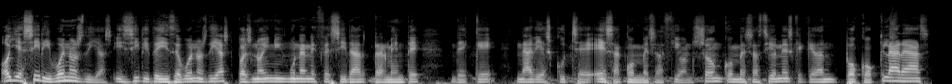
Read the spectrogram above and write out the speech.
Oye Siri, buenos días. Y Siri te dice buenos días, pues no hay ninguna necesidad realmente de que nadie escuche esa conversación. Son conversaciones que quedan poco claras,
